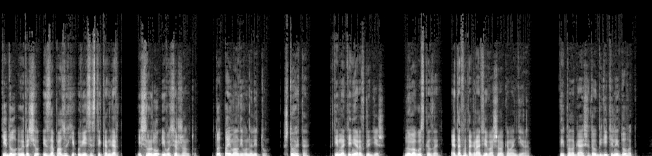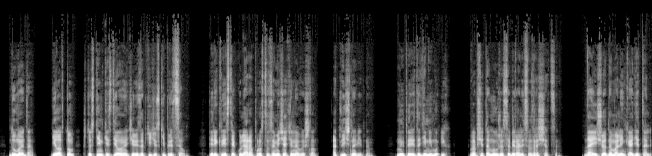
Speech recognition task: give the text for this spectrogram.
Тидул вытащил из-за пазухи увесистый конверт и швырнул его сержанту. Тот поймал его на лету. Что это? В темноте не разглядишь. Но могу сказать, это фотографии вашего командира. Ты полагаешь, это убедительный довод? Думаю, да. Дело в том, что снимки сделаны через оптический прицел. Перекрестие окуляра просто замечательно вышло. Отлично видно. Мы передадим ему их, Вообще-то мы уже собирались возвращаться. Да, еще одна маленькая деталь.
